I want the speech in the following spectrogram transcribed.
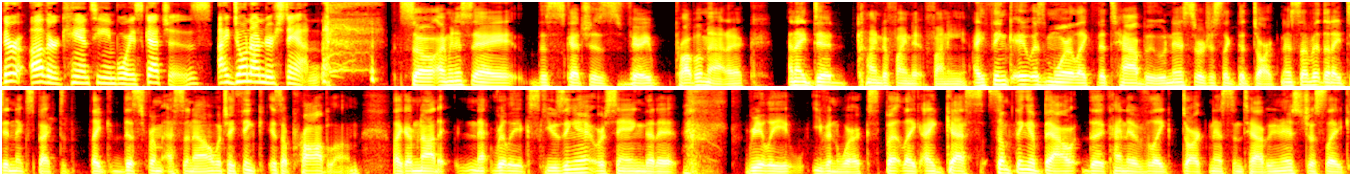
There are other Canteen Boy sketches. I don't understand. So I'm going to say this sketch is very problematic. And I did kind of find it funny. I think it was more like the taboo-ness or just like the darkness of it that I didn't expect like this from SNL, which I think is a problem. Like I'm not not really excusing it or saying that it really even works, but like I guess something about the kind of like darkness and taboo-ness just like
